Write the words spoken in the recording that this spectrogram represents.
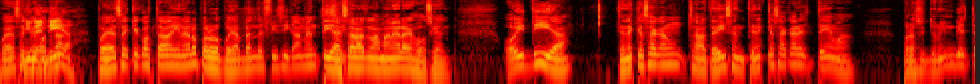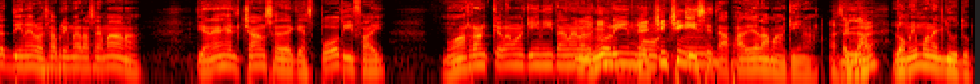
puede ser, Ni que vendía. costa- puede ser que costaba dinero, pero lo podías vender físicamente y esa era la manera de josear. Hoy día, tienes que sacar un, o sea, te dicen, tienes que sacar el tema, pero si tú no inviertes dinero esa primera semana, tienes el chance de que Spotify no arranque la maquinita en el algoritmo El chin, chin. y se te apague la máquina. Así ¿verdad? es. Lo mismo en el YouTube.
